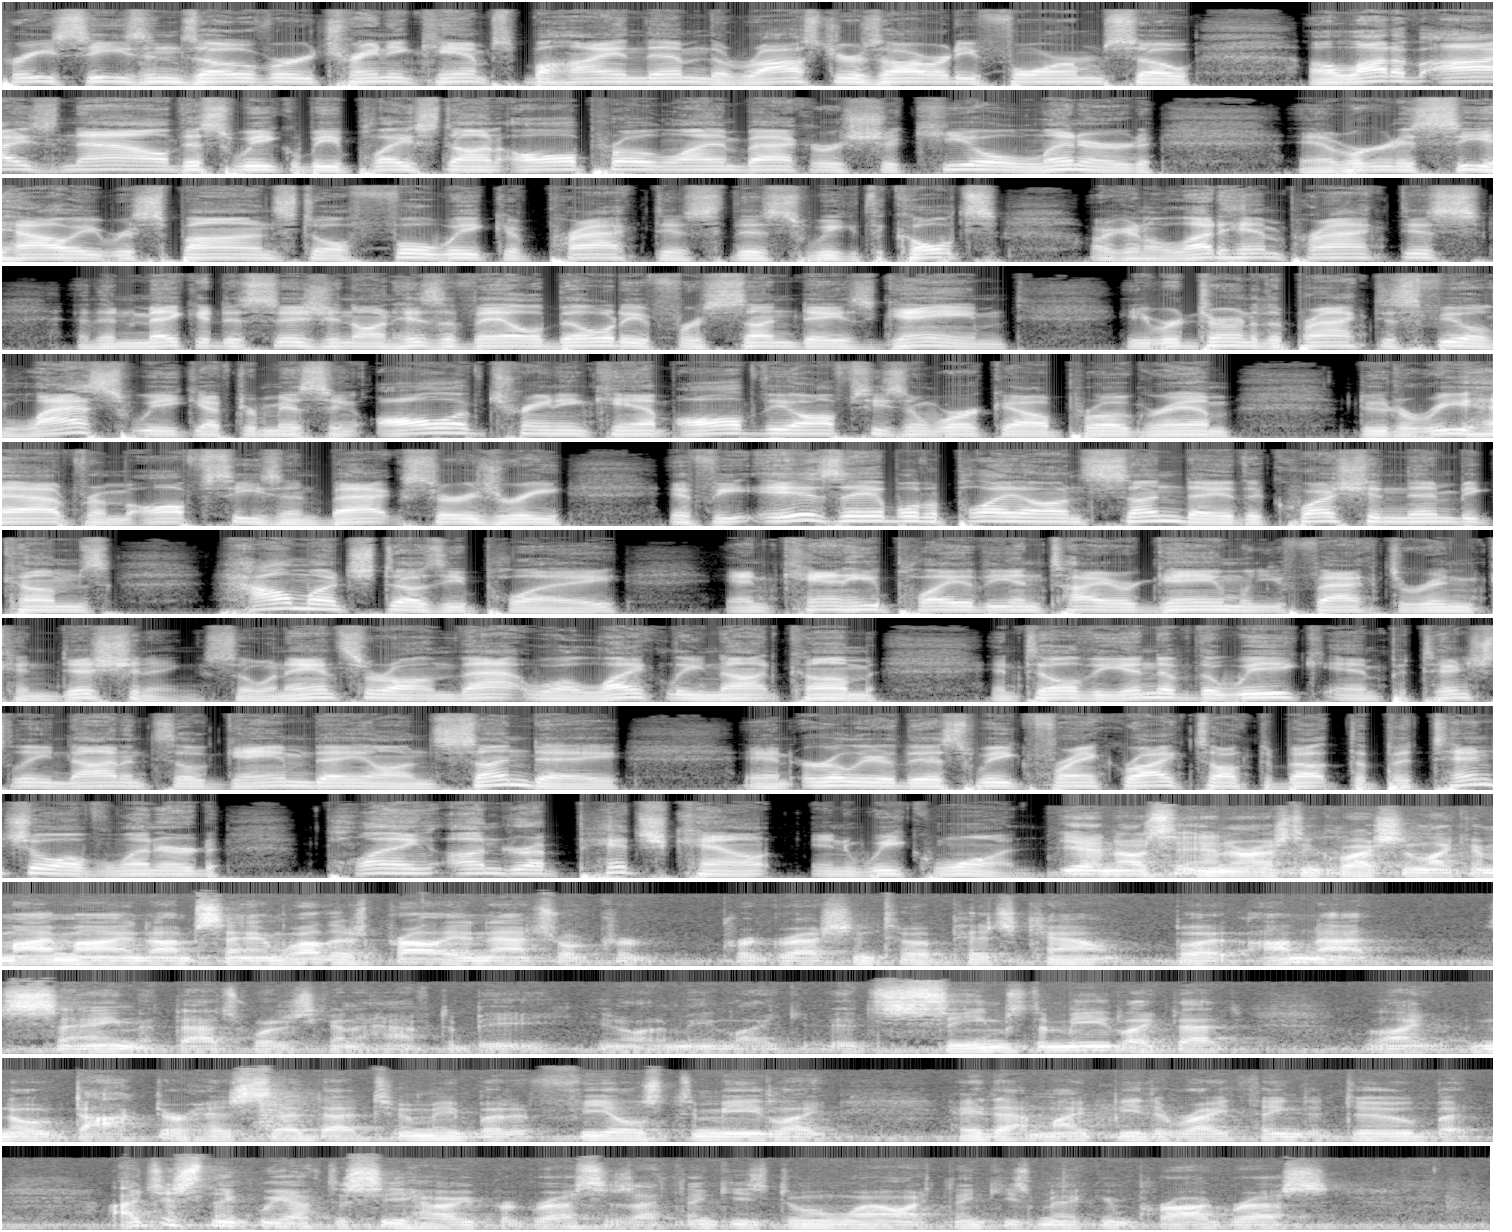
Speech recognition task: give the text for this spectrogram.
Preseason's over, training camp's behind them, the roster's already formed. So, a lot of eyes now this week will be placed on all pro linebacker Shaquille Leonard and we're going to see how he responds to a full week of practice this week. The Colts are going to let him practice and then make a decision on his availability for Sunday's game. He returned to the practice field last week after missing all of training camp, all of the offseason workout program due to rehab from offseason back surgery. If he is able to play on Sunday, the question then becomes how much does he play? And can he play the entire game when you factor in conditioning? So, an answer on that will likely not come until the end of the week and potentially not until game day on Sunday. And earlier this week, Frank Reich talked about the potential of Leonard playing under a pitch count in week one. Yeah, no, it's an interesting question. Like in my mind, I'm saying, well, there's probably a natural pro- progression to a pitch count, but I'm not saying that that's what it's going to have to be. You know what I mean? Like it seems to me like that like no doctor has said that to me, but it feels to me like, hey, that might be the right thing to do. But I just think we have to see how he progresses. I think he's doing well. I think he's making progress.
